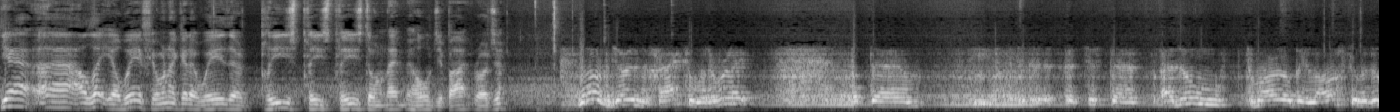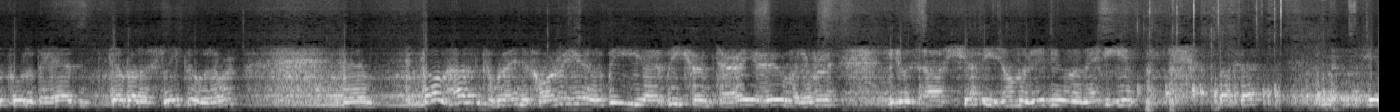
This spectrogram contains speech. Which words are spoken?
yeah, uh, I'll let you away if you want to get away there. Please, please, please don't let me hold you back, Roger. No, I'm enjoying the crack or whatever, like, but. Um, it's just, uh, I know tomorrow will be lost if I don't go to bed and a bit of sleep or whatever. Um, Paul hasn't come round the corner here. Be uh, wee Kern Terry or whatever. He goes, oh shit, he's on the radio tonight again. That's it. See,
